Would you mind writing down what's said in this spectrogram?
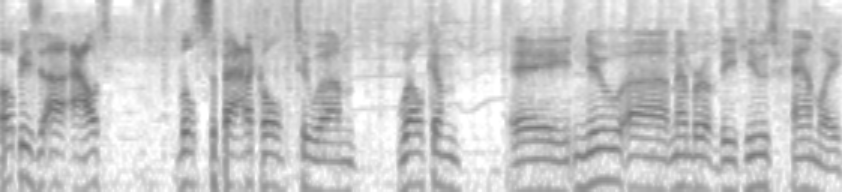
Opie's uh, out. Little sabbatical to um, welcome a new uh, member of the Hughes family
